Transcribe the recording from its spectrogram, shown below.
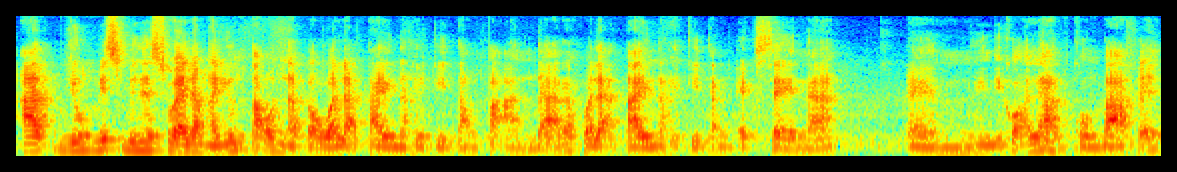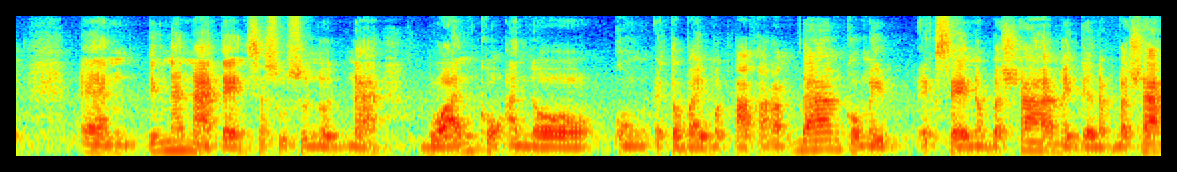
At yung Miss Venezuela ngayong taon na to, wala tayong nakikitang paandar, wala tayong nakikitang eksena. And hindi ko alam kung bakit. And tingnan natin sa susunod na buwan kung ano, kung ito ba ay magpaparamdam, kung may eksena ba siya, may ganap ba siya.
